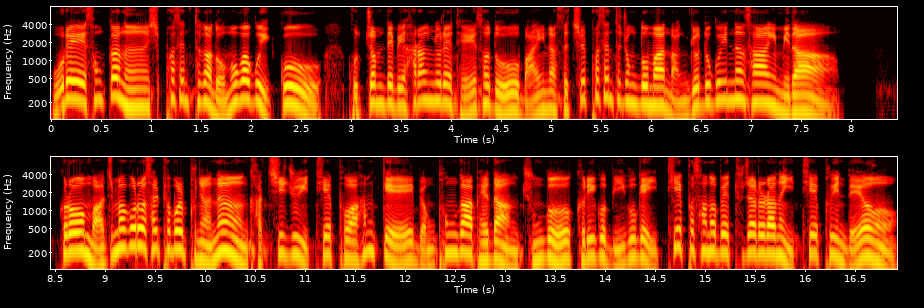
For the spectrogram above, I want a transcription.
올해의 성과는 10%가 넘어가고 있고 고점 대비 하락률에 대해서도 마이너스 7% 정도만 남겨두고 있는 상황입니다. 그럼 마지막으로 살펴볼 분야는 가치주 ETF와 함께 명품과 배당, 중국 그리고 미국의 ETF 산업에 투자를 하는 ETF인데요.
